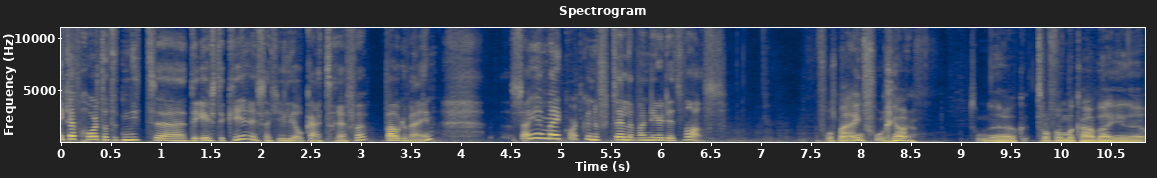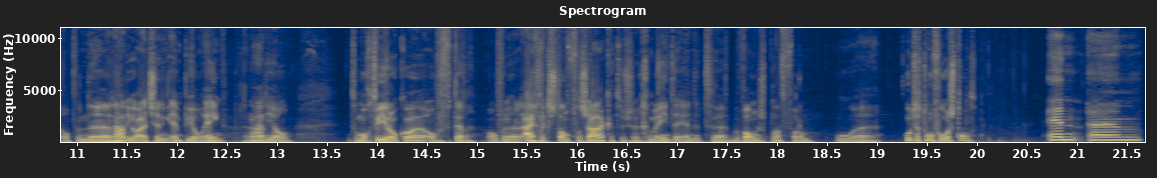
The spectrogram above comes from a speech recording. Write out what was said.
Ik heb gehoord dat het niet uh, de eerste keer is dat jullie elkaar treffen. Boudewijn, zou je mij kort kunnen vertellen wanneer dit was? Volgens mij eind vorig jaar. Toen uh, troffen we elkaar bij, uh, op een radio-uitzending, NPO 1 radio. Toen mochten we hier ook over vertellen. Over eigenlijk de stand van zaken tussen de gemeente en het bewonersplatform. Hoe, hoe het er toen voor stond. En um,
